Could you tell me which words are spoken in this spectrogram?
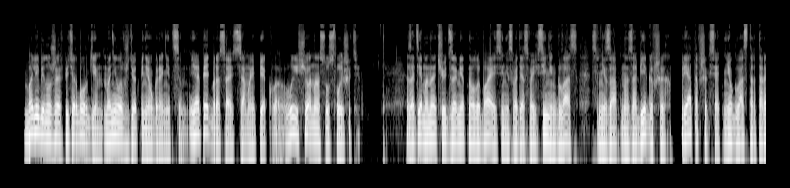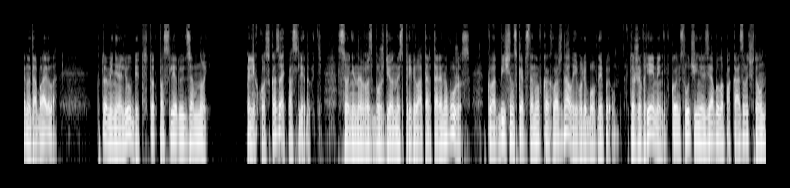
«Балибин уже в Петербурге. Манилов ждет меня у границы. Я опять бросаюсь в самое пекло. Вы еще о нас услышите». Затем она, чуть заметно улыбаясь и не сводя своих синих глаз с внезапно забегавших, прятавшихся от нее глаз Тартарена, добавила, «Кто меня любит, тот последует за мной». Легко сказать последовать. Сонина возбужденность привела Тартарина в ужас. Кладбищенская обстановка охлаждала его любовный пыл. В то же время ни в коем случае нельзя было показывать, что он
